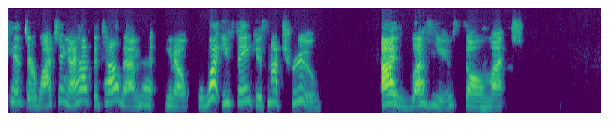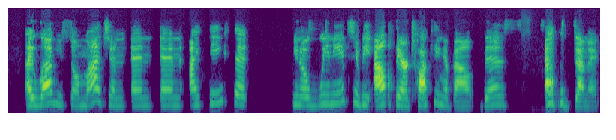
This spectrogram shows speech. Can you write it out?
kids are watching i have to tell them that you know what you think is not true. I love you so mm. much i love you so much and and and i think that you know we need to be out there talking about this epidemic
